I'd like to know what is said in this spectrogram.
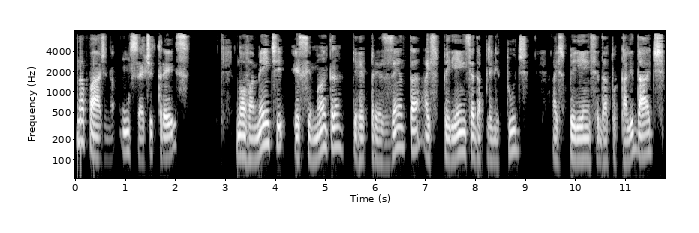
Na página 173, novamente esse mantra que representa a experiência da plenitude, a experiência da totalidade,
